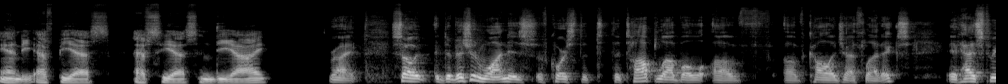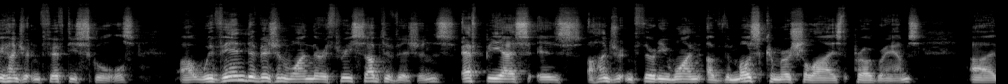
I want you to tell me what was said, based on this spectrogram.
Andy, FBS, FCS, and DI? Right. So Division One is, of course, the, the top level of, of college athletics. It has 350 schools. Uh, within Division One, there are three subdivisions. FBS is 131 of the most commercialized programs. Uh,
